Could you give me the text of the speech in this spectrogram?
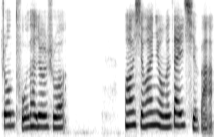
中途他就说：“我好喜欢你，我们在一起吧。”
